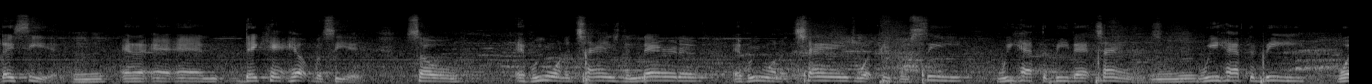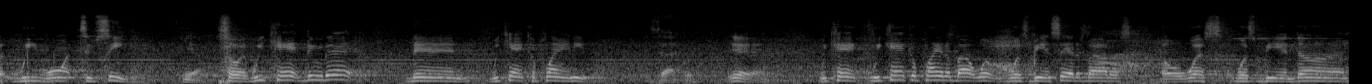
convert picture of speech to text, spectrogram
they see it, mm-hmm. and, and and they can't help but see it. So if we want to change the narrative, if we want to change what people see, we have to be that change. Mm-hmm. We have to be what we want to see. Yeah. So if we can't do that, then we can't complain either. Exactly. Yeah. We can't we can't complain about what, what's being said about us or what's what's being done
